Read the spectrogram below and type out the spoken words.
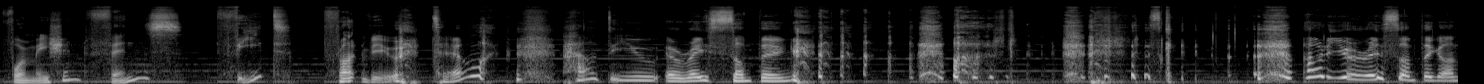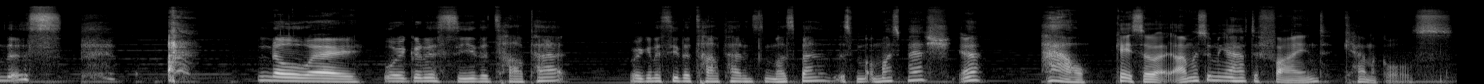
formation? Fins? Feet? Front view? Tail? How do you erase something? How do you erase something on this? No way. We're gonna see the top hat. We're gonna see the top hat and some mustache. This mustache? Yeah. How? Okay, so I'm assuming I have to find chemicals.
